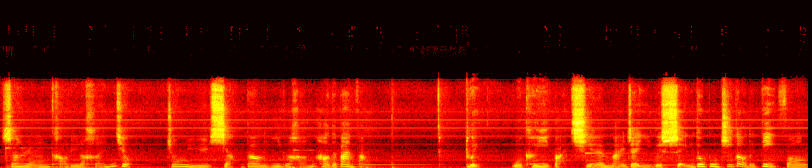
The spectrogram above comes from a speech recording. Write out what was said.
商人考虑了很久，终于想到了一个很好的办法。对。我可以把钱埋在一个谁都不知道的地方。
